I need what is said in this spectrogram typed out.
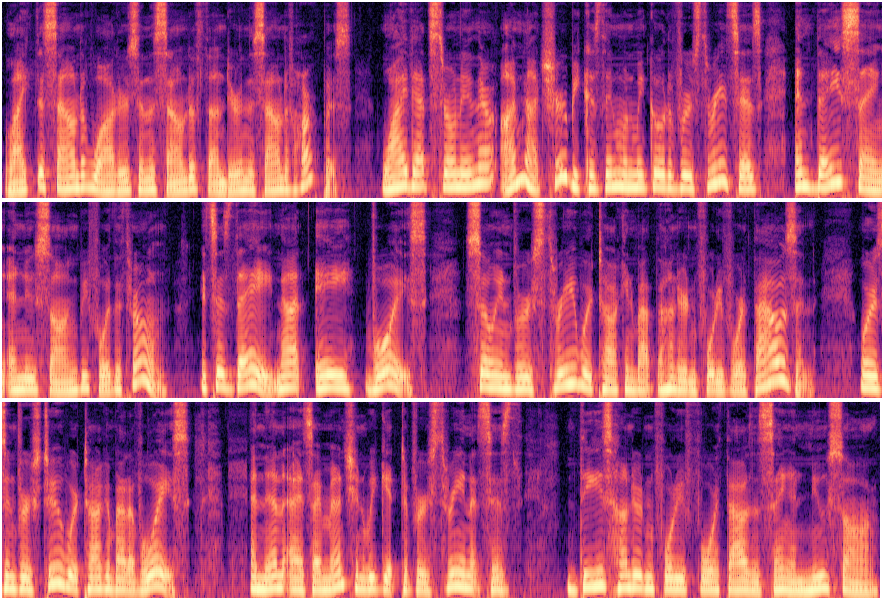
like the sound of waters and the sound of thunder and the sound of harpists. Why that's thrown in there, I'm not sure because then when we go to verse 3, it says, And they sang a new song before the throne. It says they, not a voice. So in verse 3, we're talking about the 144,000, whereas in verse 2, we're talking about a voice. And then, as I mentioned, we get to verse 3, and it says, These 144,000 sang a new song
